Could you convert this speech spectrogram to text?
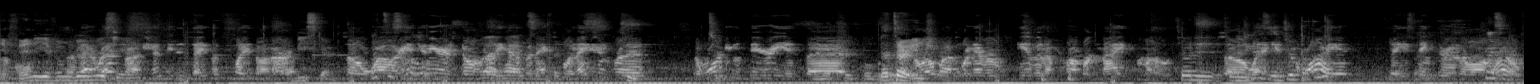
If any of them So go that missing- restaurant should be the safest place on earth. Be scared. So while our engineers don't really have an explanation for this, the working theory is that That's our the robots were never given a proper night mode. Tony, So Tony, when it gets quiet, they think they're in the wrong room.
